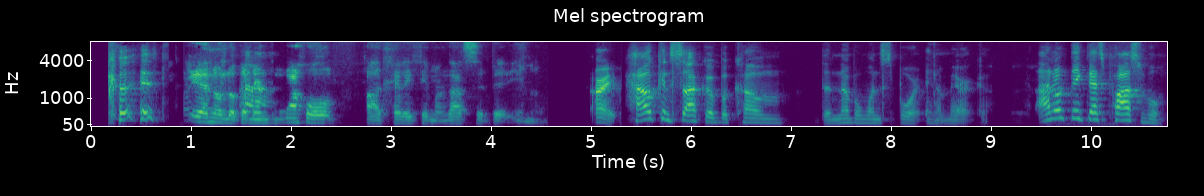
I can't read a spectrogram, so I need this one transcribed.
good. Yeah, no, look, I mean that whole R. Kelly thing, man, that's a bit, you know. All right. How can soccer become the number one sport in America? I don't think that's possible.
